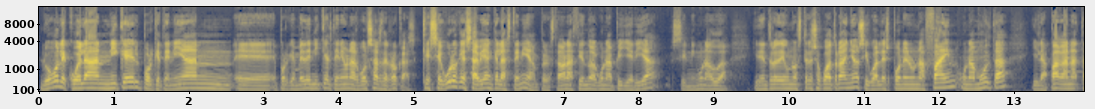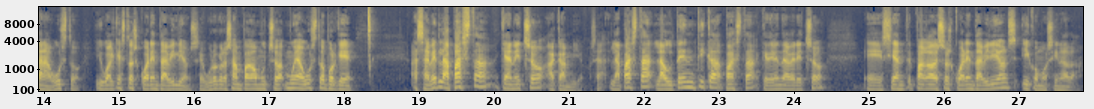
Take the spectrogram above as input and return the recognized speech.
Luego le cuelan níquel porque tenían, eh, porque en vez de níquel tenían unas bolsas de rocas, que seguro que sabían que las tenían, pero estaban haciendo alguna pillería sin ninguna duda. Y dentro de unos 3 o 4 años igual les ponen una fine, una multa, y la pagan tan a gusto. Igual que estos 40 billions. Seguro que los han pagado mucho, muy a gusto porque a saber la pasta que han hecho a cambio. O sea, la pasta, la auténtica pasta que deben de haber hecho eh, si han pagado esos 40 billions y como si nada.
